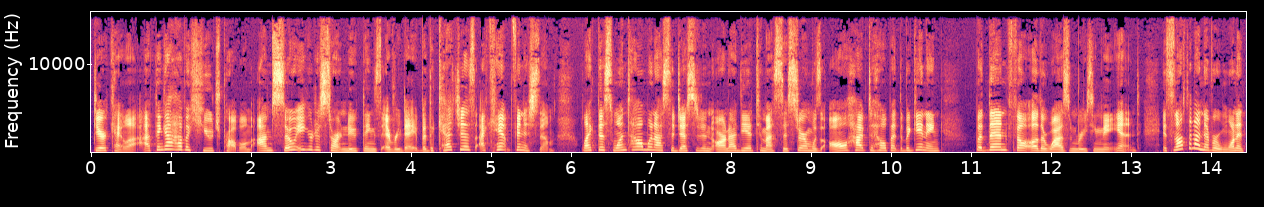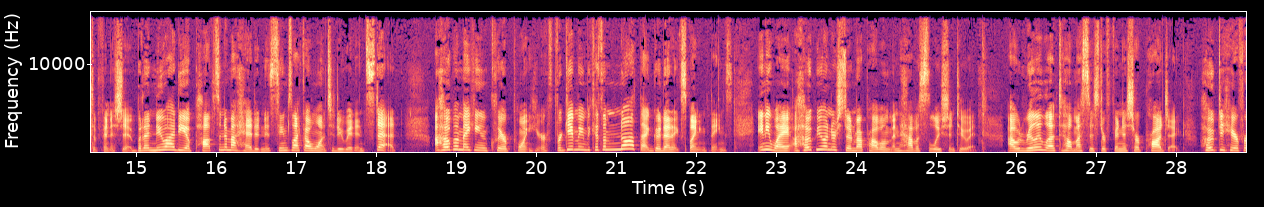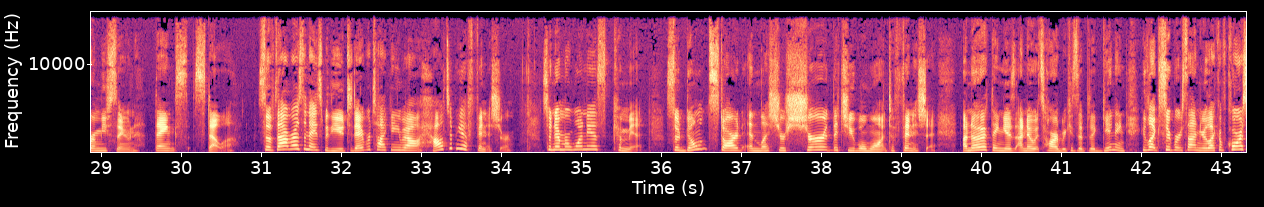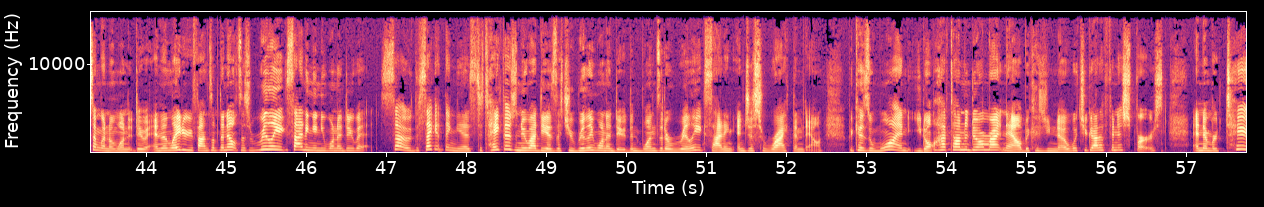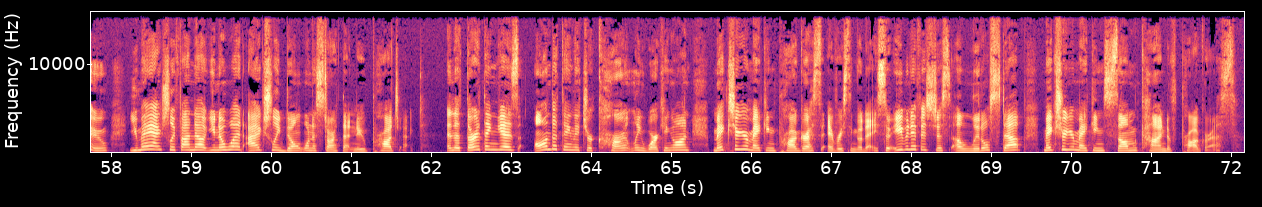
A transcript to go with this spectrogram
Dear Kayla, I think I have a huge problem. I'm so eager to start new things every day, but the catch is I can't finish them. Like this one time when I suggested an art idea to my sister and was all hyped to help at the beginning, but then felt otherwise when reaching the end. It's not that I never wanted to finish it, but a new idea pops into my head and it seems like I want to do it instead. I hope I'm making a clear point here. Forgive me because I'm not that good at explaining things. Anyway, I hope you understood my problem and have a solution to it. I would really love to help my sister finish her project. Hope to hear from you soon. Thanks, Stella. So, if that resonates with you, today we're talking about how to be a finisher. So, number one is commit. So, don't start unless you're sure that you will want to finish it. Another thing is, I know it's hard because at the beginning, you're like super excited. You're like, of course I'm going to want to do it. And then later you find something else that's really exciting and you want to do it. So, the second thing is to take those new ideas that you really want to do, the ones that are really exciting, and just write them down. Because one, you don't have time to do them right now because you know what you got to finish first. And number two, you may actually find out, you know what, I actually don't want to start that new project. And the third thing is on the thing that you're currently working on, make sure you're making progress every single day. So even if it's just a little step, make sure you're making some kind of progress.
